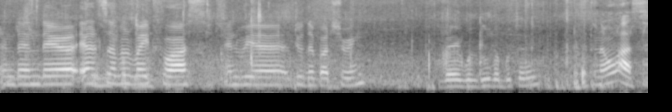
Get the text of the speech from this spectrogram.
and then there Elsa will wait for us, and we uh, do the butchering. They will do the butchering? No, us.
